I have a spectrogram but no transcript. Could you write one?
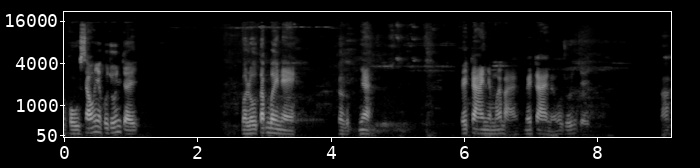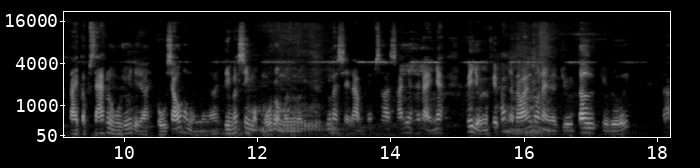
một cụ xấu nha cô chú anh chị. Và lô tấp bay nè cực nha. Bé trai nha mấy bạn bé trai nữa cô chú anh chị. Đó, tay cặp sát luôn cô chú anh chị ơi. Cụ xấu thôi mọi người ơi. Tiêm vaccine một mũi rồi mọi người. Chúng ta sẽ làm phép so sánh như thế này nha. Ví dụ như phía bắc người ta bán con này là triệu tư triệu rưỡi. Đó.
